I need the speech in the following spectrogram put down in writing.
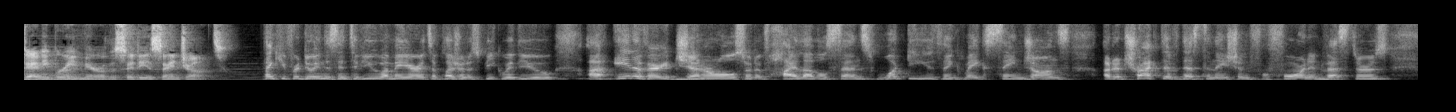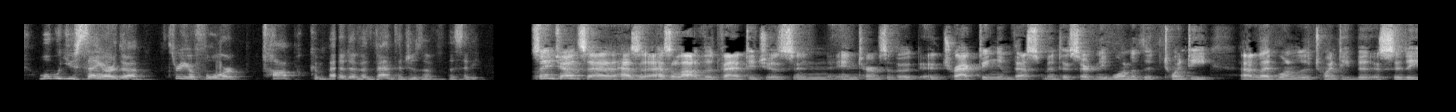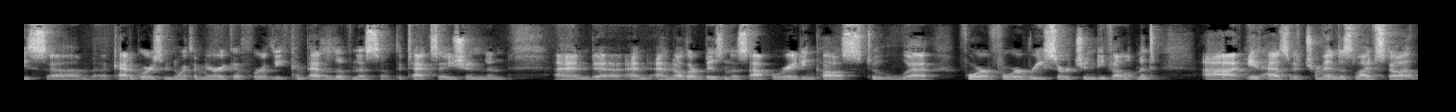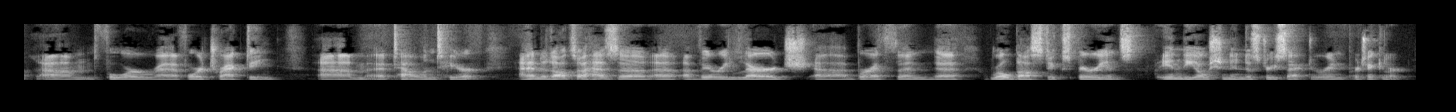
Danny Breen, Mayor of the City of St. John's. Thank you for doing this interview, uh, Mayor. It's a pleasure to speak with you. Uh, in a very general, sort of high level sense, what do you think makes St. John's an attractive destination for foreign investors? What would you say are the three or four top competitive advantages of the city? St. John's uh, has a, has a lot of advantages in in terms of attracting investment. It's certainly one of the twenty uh, led one of the 20 cities um, uh, categories in North America for the competitiveness of the taxation and and uh, and and other business operating costs to uh, for for research and development. Uh, it has a tremendous lifestyle um, for uh, for attracting um, talent here, and it also has a, a, a very large breadth and robust experience in the ocean industry sector in particular.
